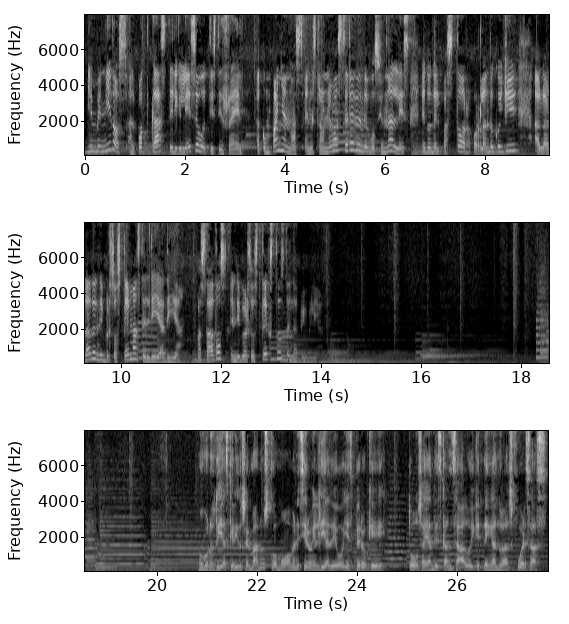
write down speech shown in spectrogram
Bienvenidos al podcast de la Iglesia Bautista Israel. Acompáñanos en nuestra nueva serie de devocionales en donde el pastor Orlando Collie hablará de diversos temas del día a día, basados en diversos textos de la Biblia. Muy buenos días queridos hermanos, ¿cómo amanecieron el día de hoy? Espero que todos hayan descansado y que tengan nuevas fuerzas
